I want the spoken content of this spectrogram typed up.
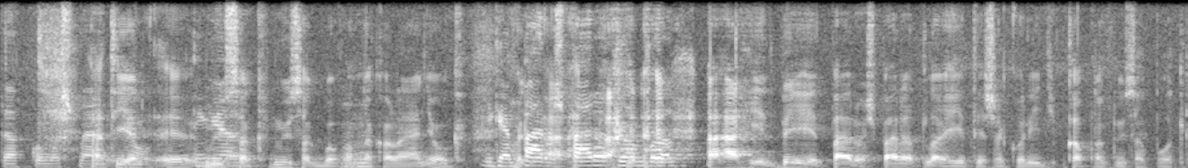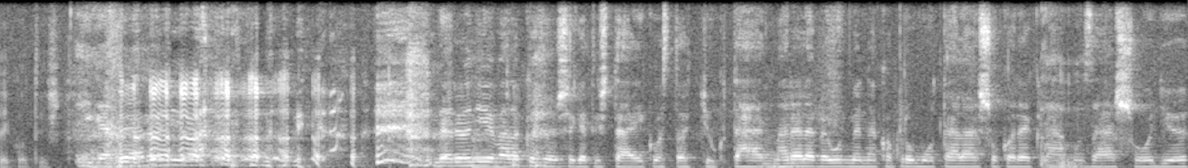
de akkor most már Hát jó. ilyen műszak, műszakban vannak a lányok. Igen, páros A- páratlanba. A7, B7, páros páratlan hét, és akkor így kapnak műszakpótlékot is. Igen, de erről nyilván, a közönséget is tájékoztatjuk. Tehát már eleve úgy mennek a promotálások, a reklámozás, hogy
